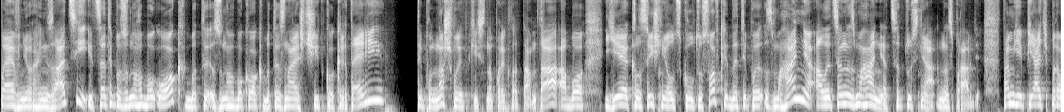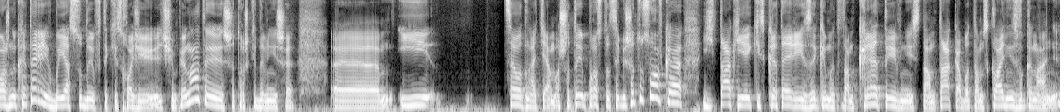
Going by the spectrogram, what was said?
певній організації, і це, типу, з одного боку ок, бо ти з одного боку ок, бо ти знаєш чітко критерії. Типу на швидкість, наприклад, там та або є класичні олдскул тусовки, де типу змагання, але це не змагання, це тусня. Насправді там є п'ять переважно критеріїв, бо я судив такі схожі чемпіонати ще трошки давніше. Е, і це одна тема, що ти просто це більше тусовка, і так є якісь критерії, за якими ти там креативність, там так, або там складність виконання.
